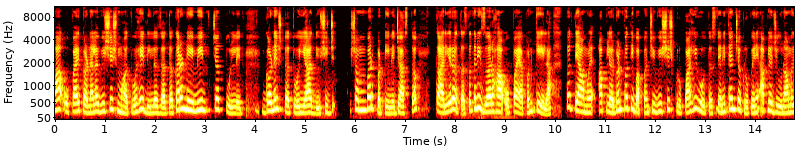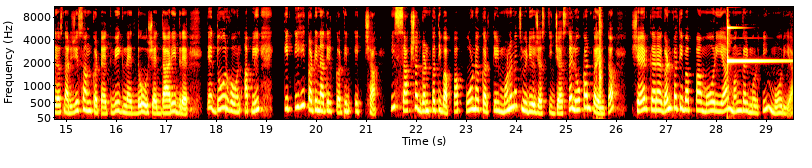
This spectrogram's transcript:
हा उपाय करण्याला विशेष महत्त्व हे दिलं जातं. कारण नेहमीच्या तुलनेत गणेश तत्व या दिवशी ज- शंभर पटीने जास्त कार्यरत असतात आणि जर हा उपाय आपण केला तर त्यामुळे आपल्यावर गणपती बाप्पांची विशेष कृपाही होत असते आणि त्यांच्या कृपेने आपल्या जीवनामध्ये असणारे जे संकट आहेत विघ्न आहेत दोष आहेत दारिद्र्य आहे ते दूर होऊन आपली कितीही कठीणातील कठीण इच्छा ही साक्षात गणपती बाप्पा पूर्ण करतील म्हणूनच व्हिडिओ जास्तीत जास्त लोकांपर्यंत शेअर करा. गणपती बाप्पा मोर्या मंगलमूर्ती मोर्या.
